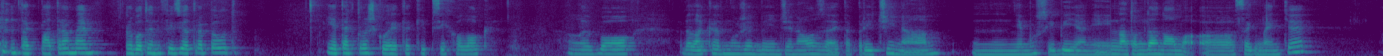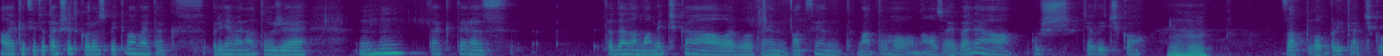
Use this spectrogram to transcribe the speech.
tak patrame, lebo ten fyzioterapeut je tak trošku aj taký psycholog, lebo veľakrát môže byť, že naozaj tá príčina mm, nemusí byť ani na tom danom uh, segmente, ale keď si to tak všetko rozpitvame, tak prídeme na to, že uh-huh, tak teraz tá daná mamička alebo ten pacient má toho naozaj veľa a už teličko uh-huh. zaplo blikačku.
